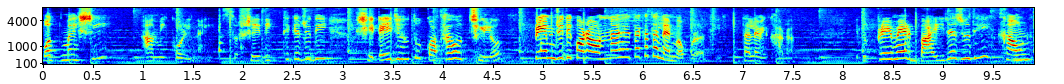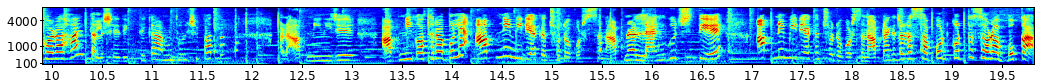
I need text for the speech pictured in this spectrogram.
বদমাইশি আমি করি নাই। তো সেই দিক থেকে যদি সেটাই যেহেতু কথা হচ্ছিল, প্রেম যদি করা অন্যায় হয়ে থাকে, তাহলে আমি অপরাধী, তাহলে আমি খারাপ। কিন্তু প্রেমের বাইরে যদি কাউন্ট করা হয়, তাহলে সেই দিক থেকে আমি তুলসী পাতা। আর আপনি নিজে, আপনি কথাটা বলে আপনি মিডিয়াকে ছোট করছেন। আপনার ল্যাঙ্গুয়েজ দিয়ে আপনি মিডিয়াকে ছোট করছেন আপনাকে যারা সাপোর্ট করতেছে ওরা বোকা।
